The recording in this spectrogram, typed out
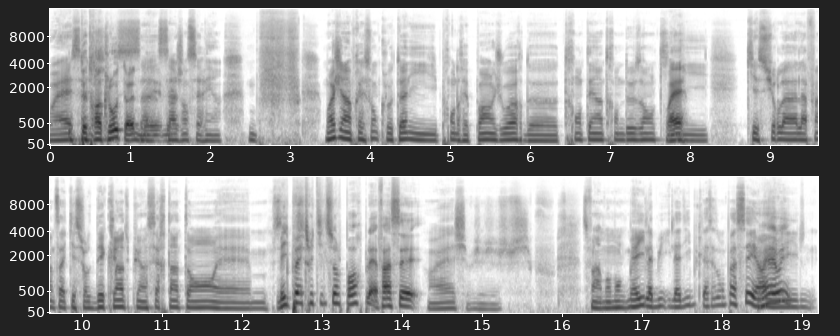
Ouais, Peut-être un Cloton, Ça, mais- ça, mais- j'en sais rien. Pff, moi, j'ai l'impression que Cloton, il prendrait pas un joueur de 31-32 ans qui, Ouais. Qui est sur la, la fin de ça, qui est sur le déclin depuis un certain temps. Et... Mais il peut être utile sur le powerplay. Enfin, c'est. Ouais, je, je- je- je- ça fait un moment. Mais il a, bu- il a 10 buts la saison passée. Hein, Ouais, il- oui.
